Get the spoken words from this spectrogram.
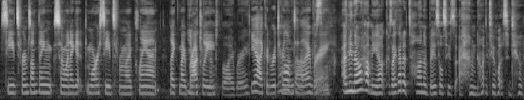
seeds from something. So when I get more seeds from my plant, like my broccoli, to the library. yeah, I could return love them to the library. I mean, that would help me out because I got a ton of basil seeds. I have no idea what to do with.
